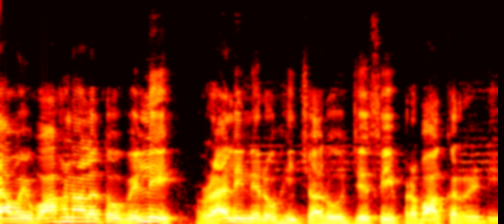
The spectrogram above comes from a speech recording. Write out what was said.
యాభై వాహనాలతో వెళ్ళి ర్యాలీ నిర్వహించారు జేసీ ప్రభాకర్ రెడ్డి.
